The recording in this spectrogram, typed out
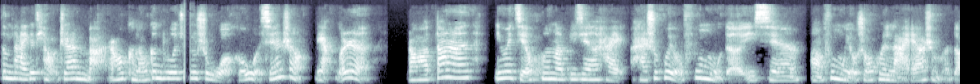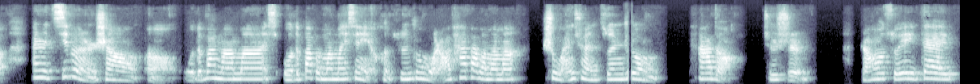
这么大一个挑战吧。然后可能更多就是我和我先生两个人。然后当然因为结婚了，毕竟还还是会有父母的一些啊，父母有时候会来呀什么的。但是基本上呃，我的爸爸妈妈，我的爸爸妈妈现在也很尊重我，然后他爸爸妈妈是完全尊重他的，就是。然后，所以在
